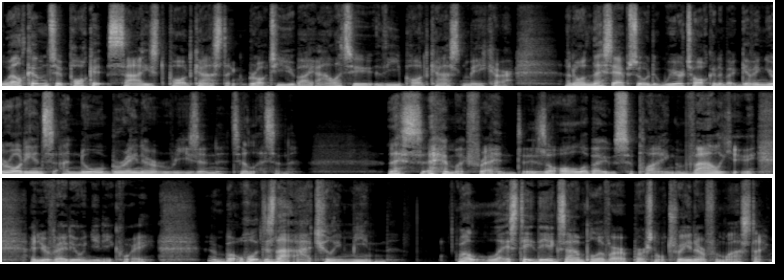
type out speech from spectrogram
Welcome to Pocket Sized Podcasting, brought to you by Alitu, the podcast maker. And on this episode, we're talking about giving your audience a no brainer reason to listen. This, my friend, is all about supplying value in your very own unique way. But what does that actually mean? Well, let's take the example of our personal trainer from last time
